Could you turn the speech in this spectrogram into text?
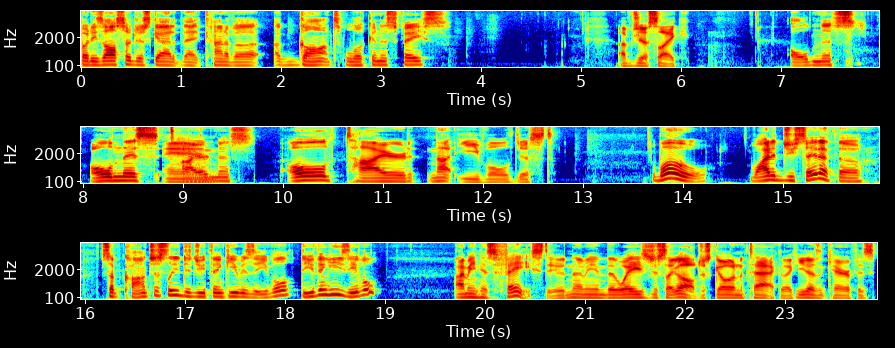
But he's also just got that kind of a, a gaunt look in his face, Of just like oldness, oldness and tiredness. old, tired, not evil, just Whoa! Why did you say that though? Subconsciously, did you think he was evil? Do you think he's evil? I mean his face, dude. I mean the way he's just like, "Oh, just go and attack." Like he doesn't care if his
